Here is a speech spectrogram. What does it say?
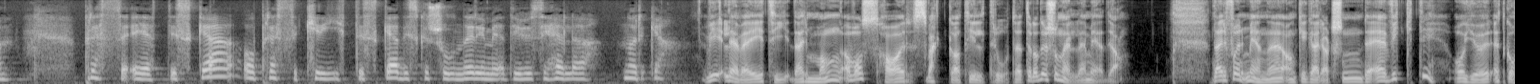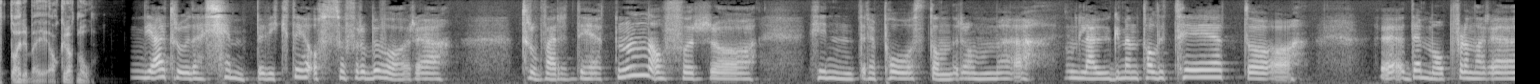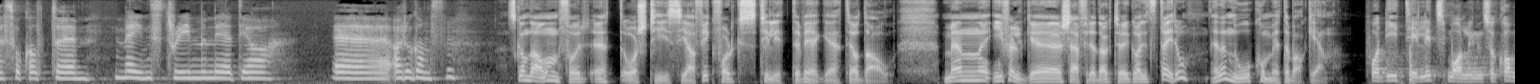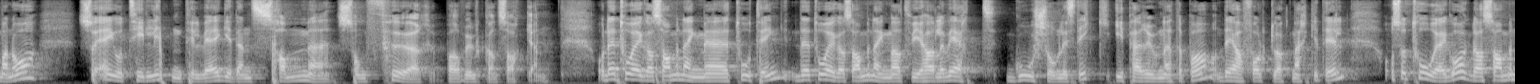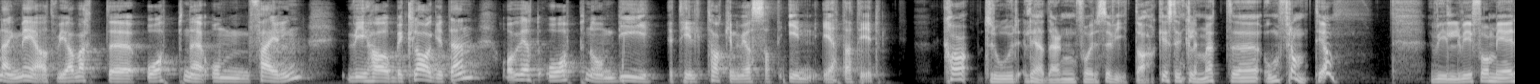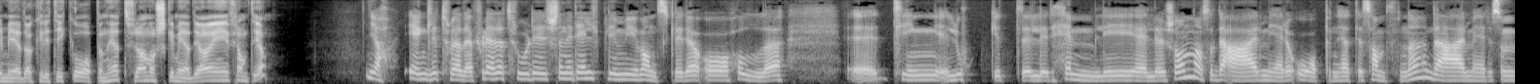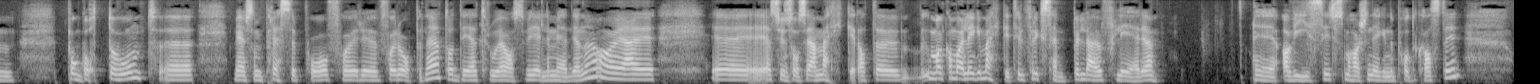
presseetiske og pressekritiske diskusjoner i mediehus i hele Norge. Vi lever i en tid der mange av oss har svekka tiltro til tradisjonelle medier. Derfor mener Anki Gerhardsen det er viktig å gjøre et godt arbeid akkurat nå. Jeg tror det er kjempeviktig også for å bevare troverdigheten, og for å hindre påstander om, eh, om laugmentalitet, og eh, demme opp for den der såkalt såkalte mainstream media-arrogansen. Skandalen for et års tid siden fikk folks tillit til VG til men ifølge sjefredaktør Garit Steiro er det nå kommet tilbake igjen på de tillitsmålingene som kommer nå, så er jo tilliten til VG den samme som før Bar Vulkan-saken. Og Det tror jeg har sammenheng med to ting. Det tror jeg har sammenheng med at vi har levert god journalistikk i perioden etterpå. og Det har folk lagt merke til. Og så tror jeg òg det har sammenheng med at vi har vært eh, åpne om feilen. Vi har beklaget den, og vi har vært åpne om de tiltakene vi har satt inn i ettertid. Hva tror lederen for Civita, Kristin Clemet, eh, om framtida? Vil vi få mer mediekritikk og åpenhet fra norske medier i framtida? Ja, egentlig tror jeg det. For jeg tror det generelt blir mye vanskeligere å holde eh, ting lukket lukket eller hemmelig eller sånn. Altså det er mer åpenhet i samfunnet. Det er mer som, på godt og vondt, uh, mer som presser på for, for, åpenhet. Og det tror jeg også vil gjelde mediene. Og jeg, uh, jeg syns også jeg merker at Man kan bare legge merke til f.eks. det er jo flere aviser som har sine egne podkaster.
